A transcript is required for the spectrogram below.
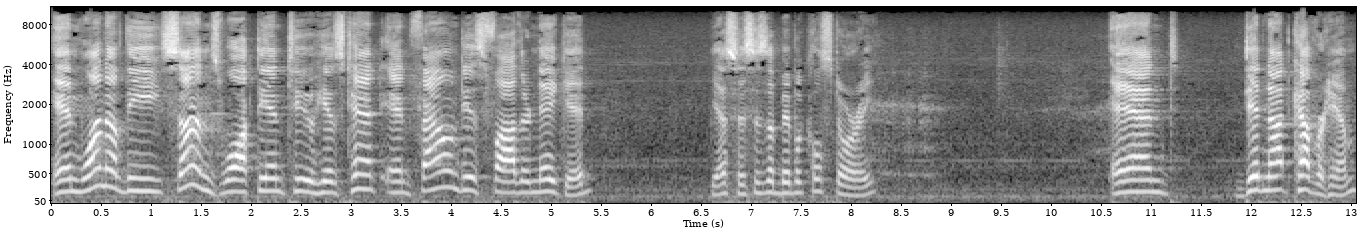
And one of the sons walked into his tent and found his father naked. Yes, this is a biblical story. And did not cover him.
